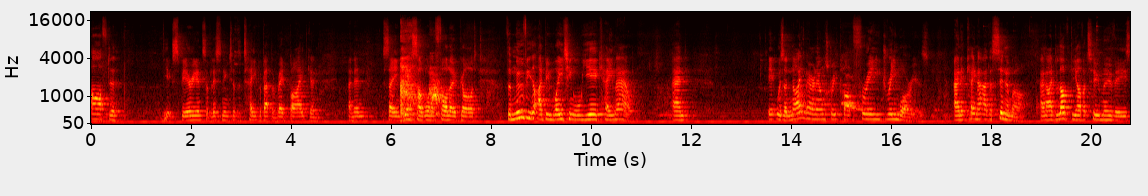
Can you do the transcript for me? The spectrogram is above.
after the experience of listening to the tape about the red bike and, and then saying, Yes, I want to follow God. The movie that I'd been waiting all year came out. And it was A Nightmare on Elm Street Part 3 Dream Warriors. And it came out at the cinema. And I'd loved the other two movies.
